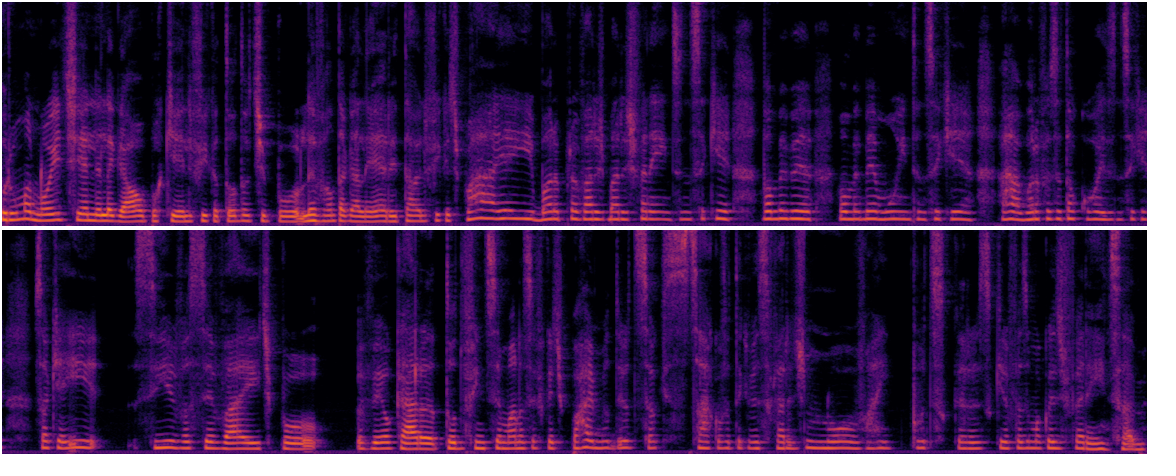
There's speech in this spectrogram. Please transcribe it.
por uma noite ele é legal, porque ele fica todo, tipo, levanta a galera e tal. Ele fica tipo, ah, e aí, bora pra vários bares diferentes, não sei o que. Vamos beber, vamos beber muito, não sei o que. Ah, bora fazer tal coisa, não sei o que. Só que aí, se você vai, tipo, ver o cara todo fim de semana, você fica tipo, ai meu Deus do céu, que saco, vou ter que ver esse cara de novo. Ai, putz, cara, eu queria fazer uma coisa diferente, sabe?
